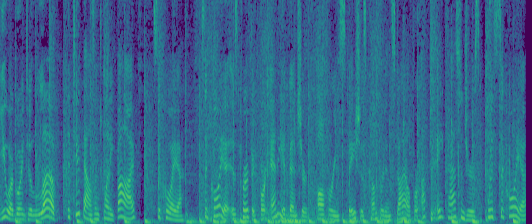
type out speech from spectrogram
You are going to love the 2025 Sequoia. Sequoia is perfect for any adventure, offering spacious comfort and style for up to eight passengers. With Sequoia,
